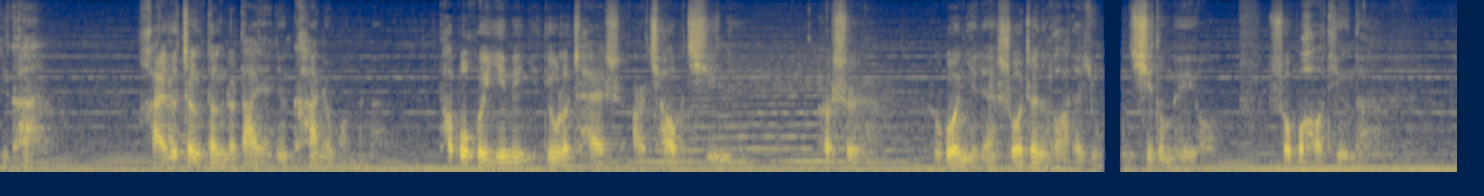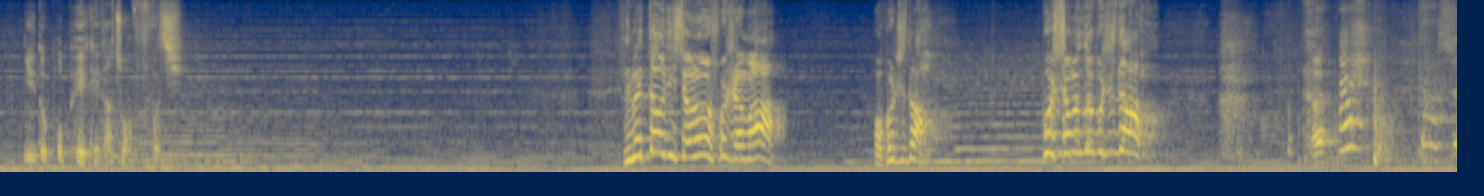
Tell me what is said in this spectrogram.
你看，孩子正瞪着大眼睛看着我们呢，他不会因为你丢了差事而瞧不起你。可是，如果你连说真话的勇气都没有，说不好听的，你都不配给他做父亲。你们到底想让我说什么？我不知道，我什么都不知道。哎，哎大叔，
